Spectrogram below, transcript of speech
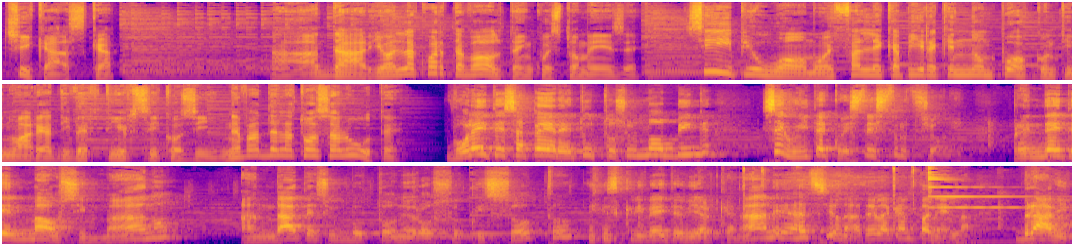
ci casca. Ah, Dario, è la quarta volta in questo mese. Sii più uomo e falle capire che non può continuare a divertirsi così, ne va della tua salute. Volete sapere tutto sul mobbing? Seguite queste istruzioni. Prendete il mouse in mano, andate sul bottone rosso qui sotto, iscrivetevi al canale e azionate la campanella. Bravi!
